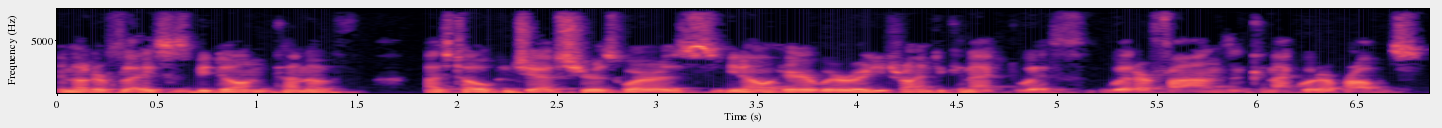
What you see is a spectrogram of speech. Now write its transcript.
in other places be done kind of as token gestures, whereas, you know, here we're really trying to connect with, with our fans and connect with our province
